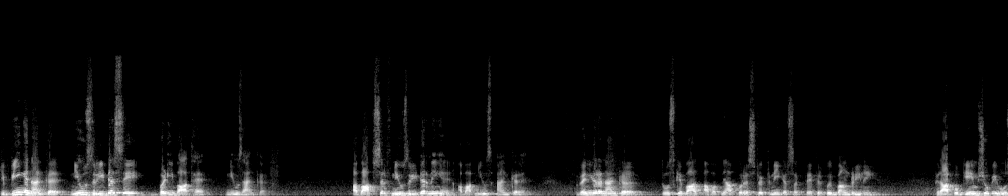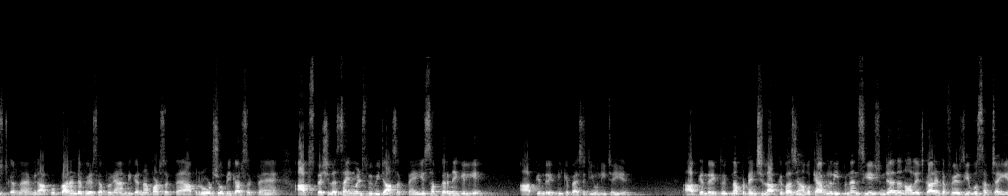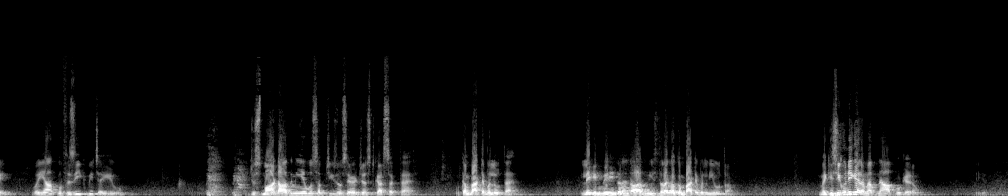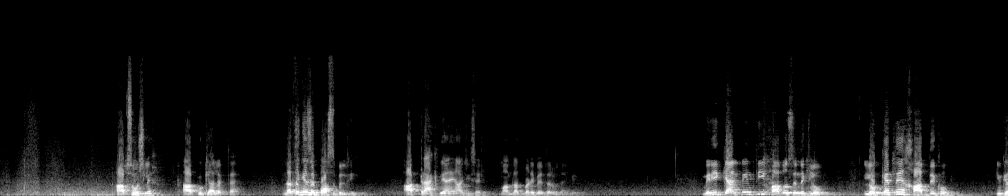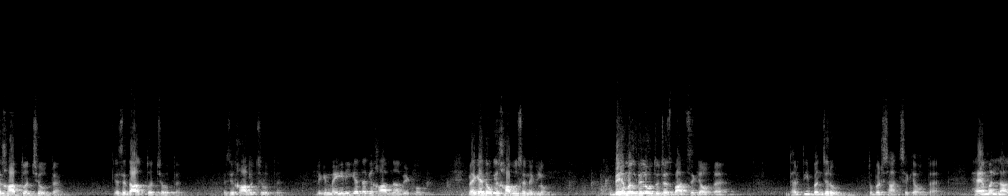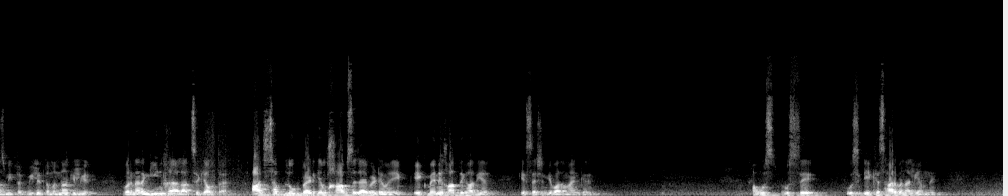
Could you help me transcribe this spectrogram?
कि being an anchor news reader से बड़ी बात है न्यूज़ एंकर अब आप सिर्फ़ न्यूज़ रीडर नहीं है, अब आप न्यूज़ एंकर हैं। वेन यूर एन एंकर तो उसके बाद आप अपने आप को रिस्ट्रिक्ट नहीं कर सकते, फिर कोई बाउंड्री नहीं है। फिर आपको गेम शो भी होस्ट करना है, फिर आपको करंट अफेयर्स का प्रोग्राम भी करना पड़ सकता है, आप रोड शो भी कर सकते हैं, आप स्पेशल असाइनमेंट्स पे भी जा सकते हैं। ये सब करने के लिए आपके अंदर इतनी कैपेसिटी होनी चाहिए। आपके अंदर एक तो इतना पोटेंशियल आपके पास जहाँ vocabulary pronunciation general knowledge current affairs ये वो सब चाहिए। वहीं आपको फिजिक भी चाहिए वो। जो स्मार्ट आदमी है, वो सब चीज़ों से एडजस्ट कर सकता है। कंपैटिबल होता है। लेकिन मेरी तरह का आदमी इस तरह का कंपैटिबल नहीं होता। मैं किसी को नहीं कह रहा, मैं अपने आप को कह रहा हूँ। आप सोच लें, आपको क्या लगता है? नथिंग इज़ इम्पॉसिबल जी। आप ट्रैक पे आए, आज ही से। मामला बड़े बेहतर हो जाएँगे। मेरी कैंपेन थी, ख्वाबों से निकलो। लोग कहते हैं, ख्वाब देखो, क्योंकि ख्वाब तो अच्छे होते हैं। जैसे दाग तो अच्छे होते हैं। जैसे ख्वाब अच्छे होते हैं। लेकिन मैं ये नहीं कहता कि ख्वाब ना देखो। मैं कहता हूँ कि ख्वाबों से निकलो। बेअमल दिल हो तो जज्बात से क्या होता है? धरती बंजर हो तो बरसात से क्या होता है? है अमल लाजमी तकमील तमन्ना के लिए, वरना रंगीन ख्याल से क्या होता है? आज सब लोग बैठ के हम ख्वाब सजाए बैठे हुए हैं। एक एक मैंने ख्वाब दिखा दिया है कि इस सेशन के बाद हम एंकर हैं अब उस, उससे, उस एक हिसार बना लिया हमने।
